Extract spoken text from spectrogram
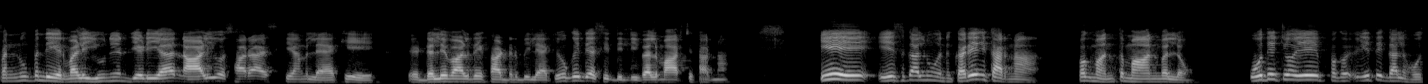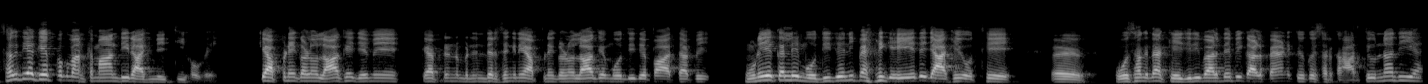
ਪੰਨੂ ਪੰਧੇਰ ਵਾਲੀ ਯੂਨੀਅਨ ਜਿਹੜੀ ਆ, ਨਾਲ ਹੀ ਉਹ ਸਾਰਾ ਐਸਕੇਐਮ ਲੈ ਕੇ, ਡੱਲੇਵਾਲ ਦੇ ਕਾਡਰ ਵੀ ਲੈ ਕੇ, ਉਹ ਕਹਿੰਦੇ ਅਸੀਂ ਦਿੱਲੀ ਵੱਲ ਮਾਰਚ ਕਰਨਾ। ਇਹ ਇਸ ਗੱਲ ਨੂੰ ਇਨਕਰੇਜ ਕਰਨਾ ਭਗਵੰਤ ਮਾਨ ਵੱਲੋਂ ਉਹਦੇ ਚੋਂ ਇਹ ਭਗ- ਇਹ ਤੇ ਗੱਲ ਹੋ ਸਕਦੀ ਹੈ ਕਿ ਭਗਵੰਤ ਮਾਨ ਦੀ ਰਾਜਨੀਤੀ ਹੋਵੇ ਕਿ ਆਪਣੇ ਗਲੋਂ ਲਾ ਕੇ ਜਿਵੇਂ ਕੈਪਟਨ ਅਮਰਿੰਦਰ ਸਿੰਘ ਨੇ ਆਪਣੇ ਗਲੋਂ ਲਾ ਕੇ ਮੋਦੀ ਦੇ ਪਾਤਾ ਵੀ ਹੁਣ ਇਹ ਇਕੱਲੇ ਮੋਦੀ ਦੇ ਨਹੀਂ ਪੈਣਗੇ ਇਹ ਤੇ ਜਾ ਕੇ ਉੱਥੇ ਅਹ, ਹੋ ਸਕਦਾ ਕੇਜਰੀਵਾਲ ਦੇ ਵੀ ਗੱਲ ਪੈਣ ਕਿਉਂਕਿ ਸਰਕਾਰ ਤੇ ਉਹਨਾਂ ਦੀ ਹੈ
